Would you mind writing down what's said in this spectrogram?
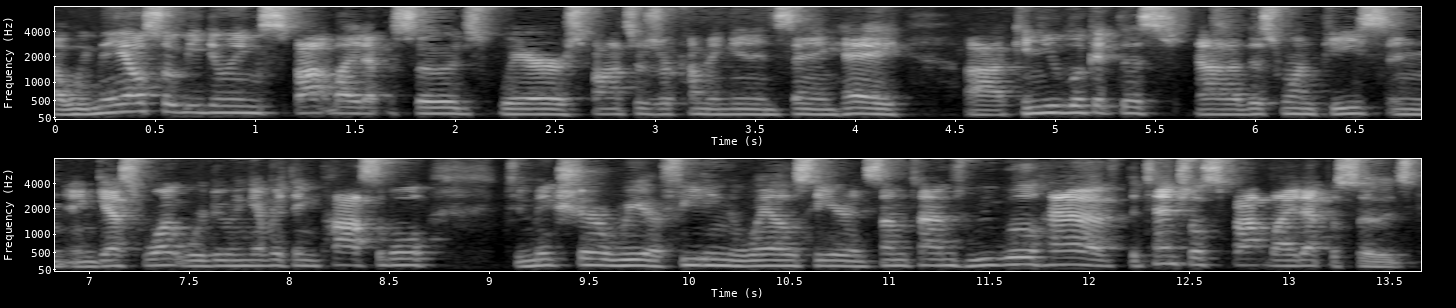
Uh, we may also be doing spotlight episodes where sponsors are coming in and saying, "Hey." Uh, can you look at this uh, this one piece and, and guess what? We're doing everything possible to make sure we are feeding the whales here. And sometimes we will have potential spotlight episodes.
